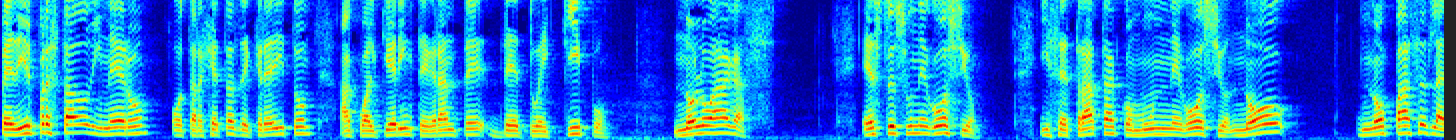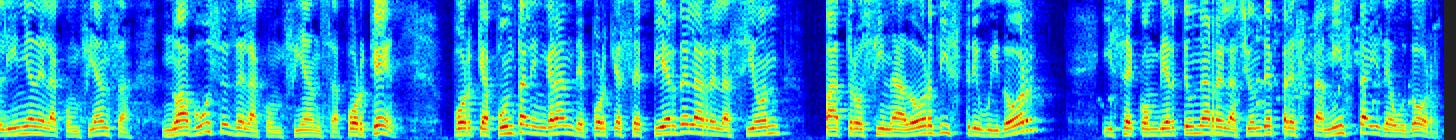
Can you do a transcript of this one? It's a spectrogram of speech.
Pedir prestado dinero o tarjetas de crédito a cualquier integrante de tu equipo. No lo hagas. Esto es un negocio y se trata como un negocio. No no pases la línea de la confianza, no abuses de la confianza. ¿Por qué? Porque apúntale en grande, porque se pierde la relación patrocinador-distribuidor y se convierte en una relación de prestamista y deudor.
